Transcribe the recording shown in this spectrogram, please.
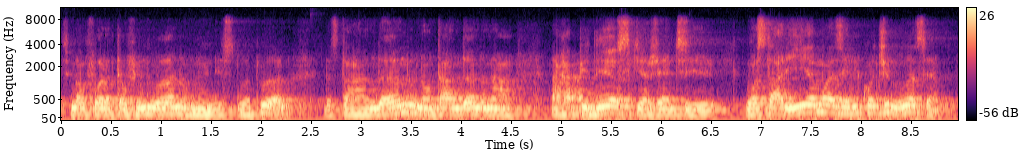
se não for até o fim do ano, no início do outro ano. Está andando, não está andando na, na rapidez que a gente gostaria, mas ele continua sendo.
